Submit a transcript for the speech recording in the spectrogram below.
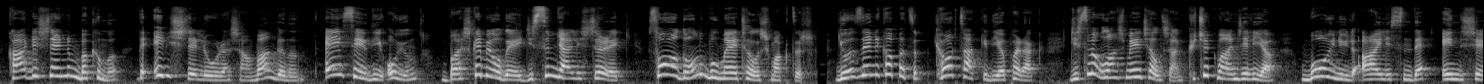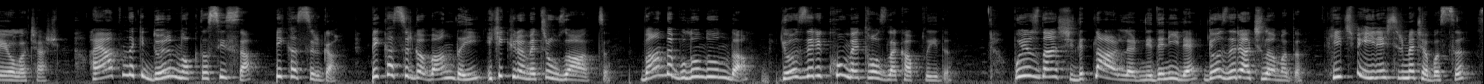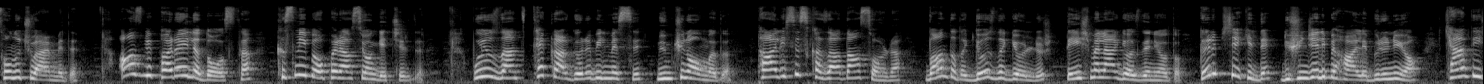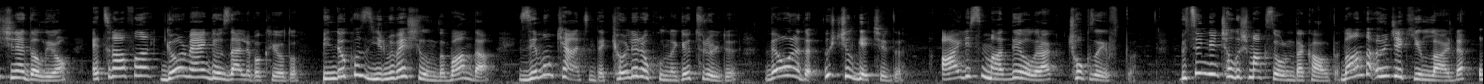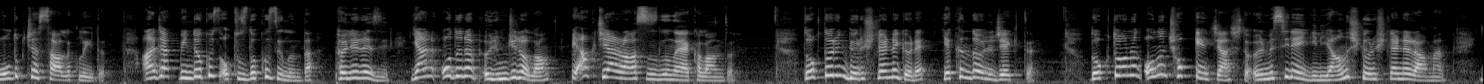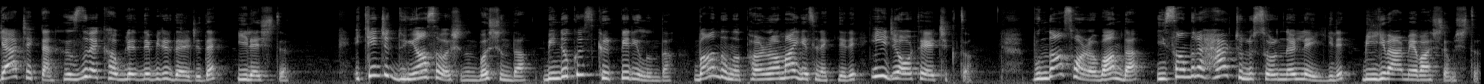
Kardeşlerinin bakımı ve ev işleriyle uğraşan Vanga'nın en sevdiği oyun başka bir odaya cisim yerleştirerek sonra da onu bulmaya çalışmaktır. Gözlerini kapatıp kör taklidi yaparak cisme ulaşmaya çalışan küçük Vangelia bu oyunuyla ailesinde endişeye yol açar. Hayatındaki dönüm noktası ise bir kasırga. Bir kasırga Vanda'yı 2 kilometre uzağa attı. Vanda bulunduğunda gözleri kum ve tozla kaplıydı. Bu yüzden şiddetli ağrıları nedeniyle gözleri açılamadı. Hiçbir iyileştirme çabası sonuç vermedi. Az bir parayla da olsa kısmi bir operasyon geçirdi. Bu yüzden tekrar görebilmesi mümkün olmadı. Talihsiz kazadan sonra Vanda'da gözle görülür değişmeler gözleniyordu. Garip şekilde düşünceli bir hale bürünüyor, kendi içine dalıyor, etrafına görmeyen gözlerle bakıyordu. 1925 yılında Vanda, Zemun kentinde körler okuluna götürüldü ve orada 3 yıl geçirdi. Ailesi maddi olarak çok zayıftı. Bütün gün çalışmak zorunda kaldı. Vanda önceki yıllarda oldukça sağlıklıydı. Ancak 1939 yılında pölerezi yani o dönem ölümcül olan bir akciğer rahatsızlığına yakalandı. Doktorun görüşlerine göre yakında ölecekti. Doktorun onun çok genç yaşta ölmesiyle ilgili yanlış görüşlerine rağmen gerçekten hızlı ve kabul edilebilir derecede iyileşti. İkinci Dünya Savaşı'nın başında 1941 yılında Wanda'nın paranormal yetenekleri iyice ortaya çıktı. Bundan sonra Wanda insanlara her türlü sorunlarıyla ilgili bilgi vermeye başlamıştı.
